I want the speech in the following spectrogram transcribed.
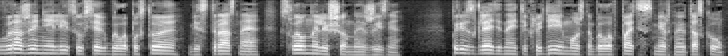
Выражение лиц у всех было пустое, бесстрастное, словно лишенное жизни. При взгляде на этих людей можно было впасть в смертную тоску.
